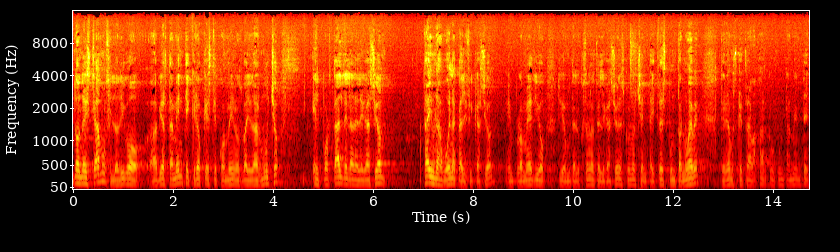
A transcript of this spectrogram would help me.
Donde estamos, y lo digo abiertamente, creo que este convenio nos va a ayudar mucho, el portal de la delegación trae una buena calificación, en promedio digamos, de lo que son las delegaciones, con un 83.9. Tenemos que trabajar conjuntamente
